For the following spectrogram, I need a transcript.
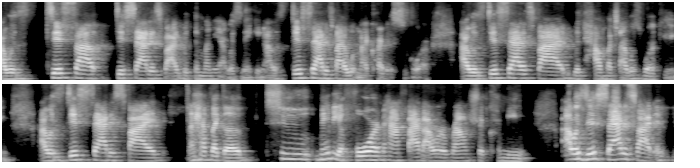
I was dis- dissatisfied with the money I was making. I was dissatisfied with my credit score. I was dissatisfied with how much I was working. I was dissatisfied. I had like a two, maybe a four and a half, five hour round trip commute. I was dissatisfied. And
